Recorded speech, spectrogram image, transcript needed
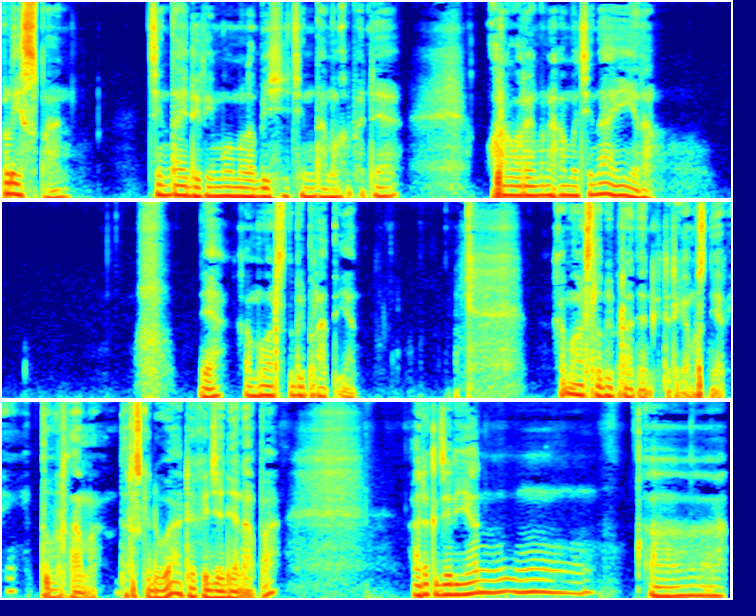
please man cintai dirimu melebihi cintamu kepada orang-orang yang pernah kamu cintai gitu. Ya kamu harus lebih perhatian. Kamu harus lebih perhatian ke diri kamu sendiri. Itu pertama. Terus kedua ada kejadian apa ada kejadian uh,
